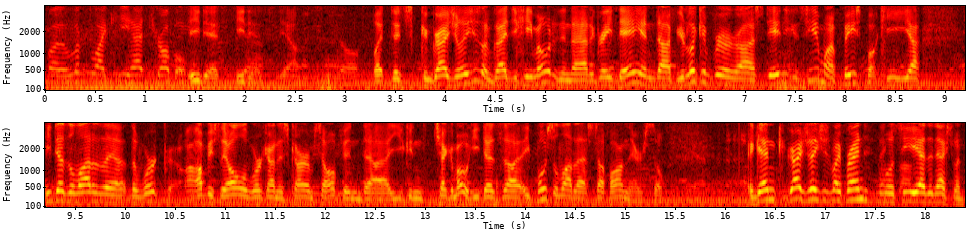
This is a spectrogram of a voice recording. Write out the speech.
but it looked like he had trouble. He did. He did. Yeah. So But it's, congratulations. I'm glad you came out and had a great day. And uh, if you're looking for uh, Stan, you can see him on Facebook. He uh, he does a lot of the, the work, obviously all the work on his car himself, and uh, you can check him out. He does uh, he posts a lot of that stuff on there. So again, congratulations, my friend. we'll see you at the next one.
